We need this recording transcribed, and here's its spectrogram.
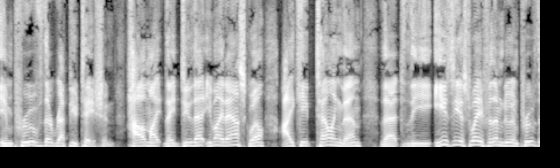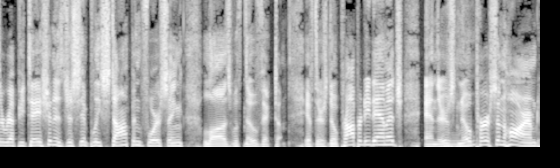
improve their reputation. How might they do that? You might ask. Well, I keep telling them that the easiest way for them to improve their reputation is just simply stop enforcing laws with no victim. If there's no property damage and there's no person harmed,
